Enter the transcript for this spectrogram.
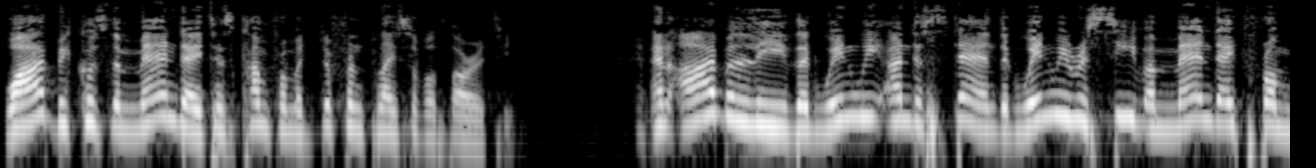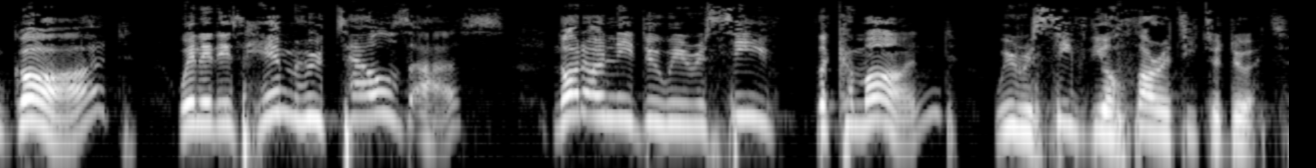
Why? Because the mandate has come from a different place of authority. And I believe that when we understand that when we receive a mandate from God, when it is Him who tells us, not only do we receive the command, we receive the authority to do it.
